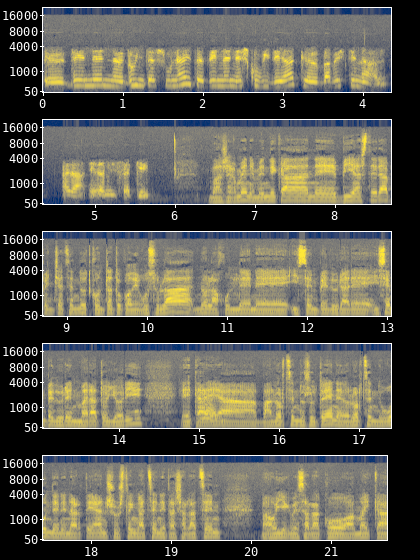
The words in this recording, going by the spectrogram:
eh, denen duintasuna eta denen eskubideak eh, babesten ahal. Hala, eran ezake. Ba, Germen, hemendikan e, bi astera pentsatzen dut kontatuko diguzula, nola junden e, izenpedurare, izenpeduren maratoi hori, eta Bai. ea ba, lortzen duzuten, edo lortzen dugun denen artean sustengatzen eta salatzen, ba, hoiek bezalako amaika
